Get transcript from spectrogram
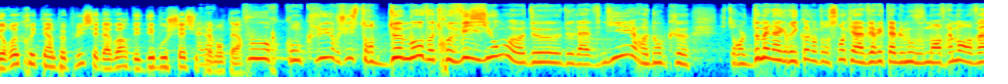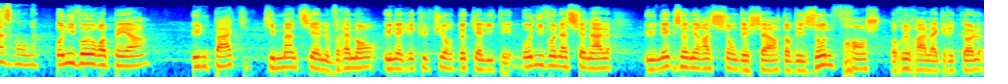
de recruter un peu plus et d'avoir des débouchés supplémentaires. pour conclure, juste en deux mots, votre vision euh, de, l'avenir, donc euh, dans le domaine agricole, on sent qu'il y a un véritable mouvement, vraiment en 20 secondes. Au niveau européen, une PAC qui maintienne vraiment une agriculture de qualité. Au niveau national, une exonération des charges dans des zones franches rurales agricoles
